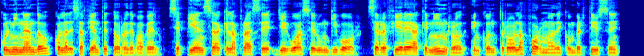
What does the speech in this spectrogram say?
culminando con la desafiante Torre de Babel. Se piensa que la frase llegó a ser un gibor se refiere a que Nimrod encontró la forma de convertirse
